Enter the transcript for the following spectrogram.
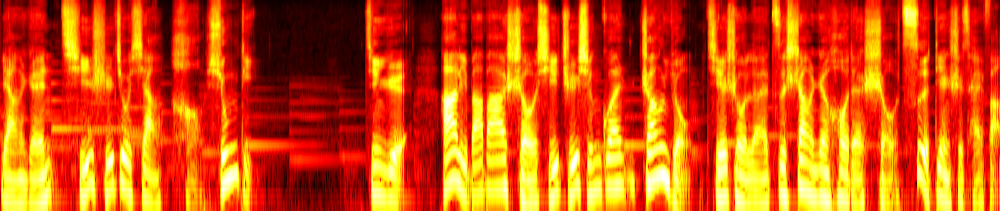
两人其实就像好兄弟。近日。阿里巴巴首席执行官张勇接受了自上任后的首次电视采访。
